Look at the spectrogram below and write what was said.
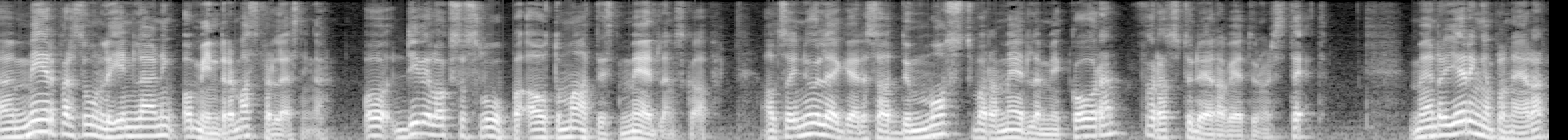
Äh, mer personlig inlärning och mindre massföreläsningar. Och de vill också slopa automatiskt medlemskap. Alltså i nuläget är det så att du måste vara medlem i kåren för att studera vid ett universitet. Men regeringen planerar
